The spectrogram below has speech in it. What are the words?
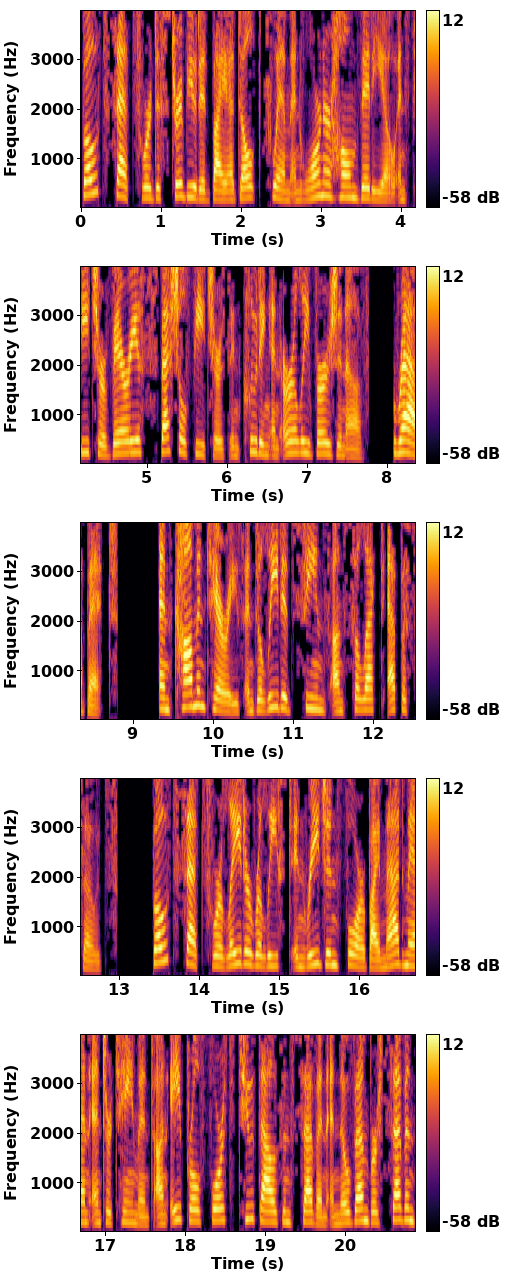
Both sets were distributed by Adult Swim and Warner Home Video and feature various special features including an early version of Rabbit and commentaries and deleted scenes on select episodes. Both sets were later released in Region 4 by Madman Entertainment on April 4, 2007 and November 7,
